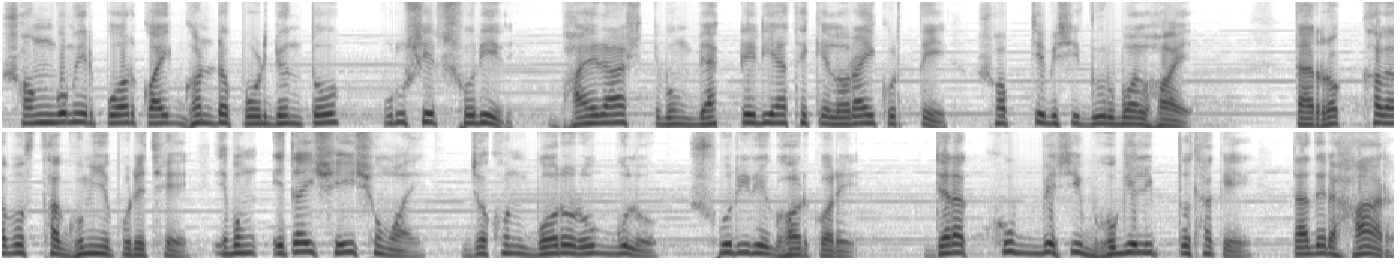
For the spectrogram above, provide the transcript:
সঙ্গমের পর কয়েক ঘণ্টা পর্যন্ত পুরুষের শরীর ভাইরাস এবং ব্যাকটেরিয়া থেকে লড়াই করতে সবচেয়ে বেশি দুর্বল হয়। তার রক্ষা ব্যবস্থা ঘুমিয়ে পড়েছে এবং এটাই সেই সময় যখন বড় রোগগুলো শরীরে ঘর করে। যারা খুব বেশি ভোগে লিপ্ত থাকে, তাদের হাড়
